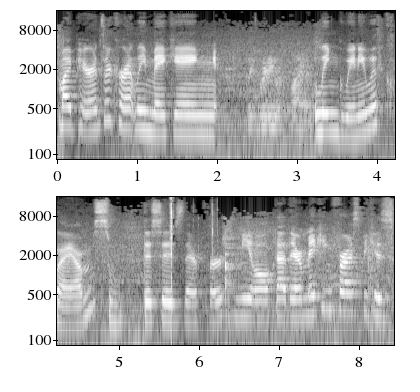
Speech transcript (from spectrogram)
My parents are currently making linguine with clams. This is their first meal that they're making for us because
